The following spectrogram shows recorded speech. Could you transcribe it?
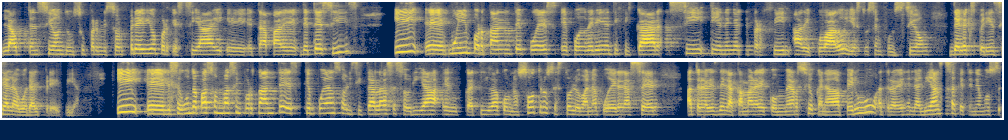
la obtención de un supervisor previo, porque sí hay eh, etapa de, tesis. Y eh, muy importante, pues, eh, poder identificar si tienen el perfil adecuado, y esto es en función de la experiencia laboral previa. Y el segundo paso más importante es que puedan solicitar la asesoría educativa con nosotros. Esto lo van a poder hacer a través de la Cámara de Comercio Canadá-Perú, a través de la alianza que tenemos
